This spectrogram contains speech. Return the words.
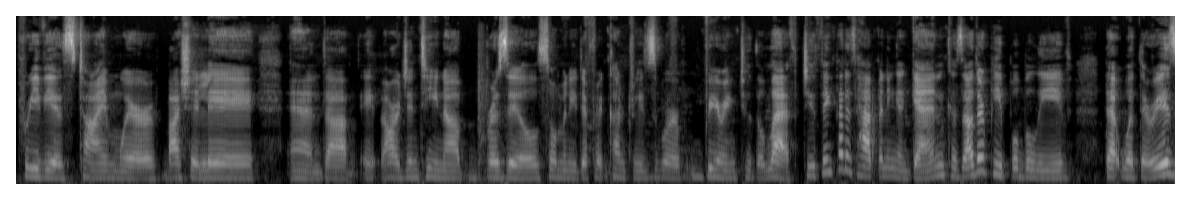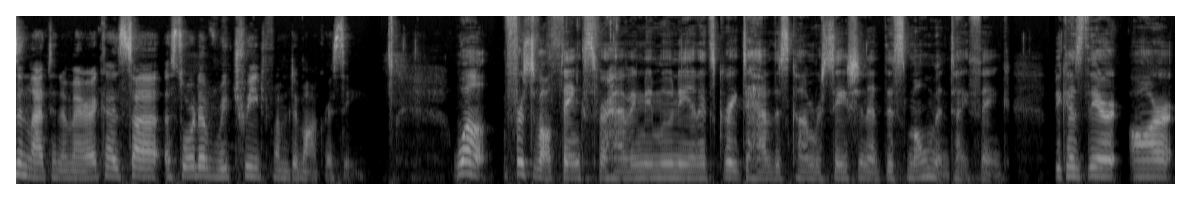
previous time where Bachelet and um, Argentina, Brazil, so many different countries were veering to the left. Do you think that is happening again? Because other people believe that what there is in Latin America is a, a sort of retreat from democracy. Well, first of all, thanks for having me, Muni, and it's great to have this conversation at this moment, I think, because there are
